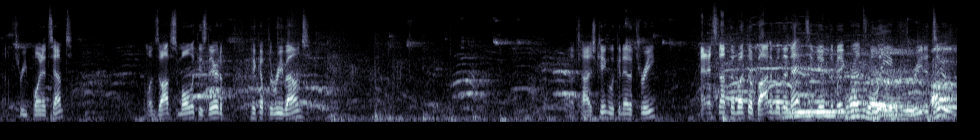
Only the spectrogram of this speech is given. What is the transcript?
Now Three-point attempt. One's off. Smolik is there to pick up the rebound. Now Taj King looking at a three. And it's nothing but the bottom of the net to give the Big Reds the lead, three to two.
